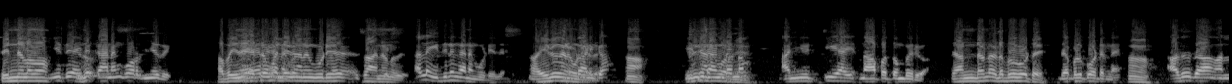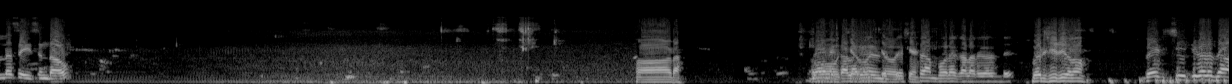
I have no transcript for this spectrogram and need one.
പിന്നുള്ളതോ ഇത് കനം കുറഞ്ഞത്. അപ്പൊ ഇത് ഏറ്റവും വലിയ കനം കൂടിയ സാധനമാണ് അല്ല ഇതിനും കനം കൂടിയത്. അതിലും കനം കൂടിയത്. കാണിക്കാം. ആ ഇത് കനം അഞ്ഞൂറ്റി നാപ്പത്തൊമ്പത് രൂപ. രണ്ടെണ്ണം ഡബിൾ കോട്ട് ഡബിൾ കോട്ട് തന്നെ. അത് ഇതാ നല്ല സൈസ് ഉണ്ടാവും. ഇഷ്ടം പോലെ കളറുകളുണ്ട് ബെഡ്ഷീറ്റുകളോ ബെഡ്ഷീറ്റുകൾ ഇതാ.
